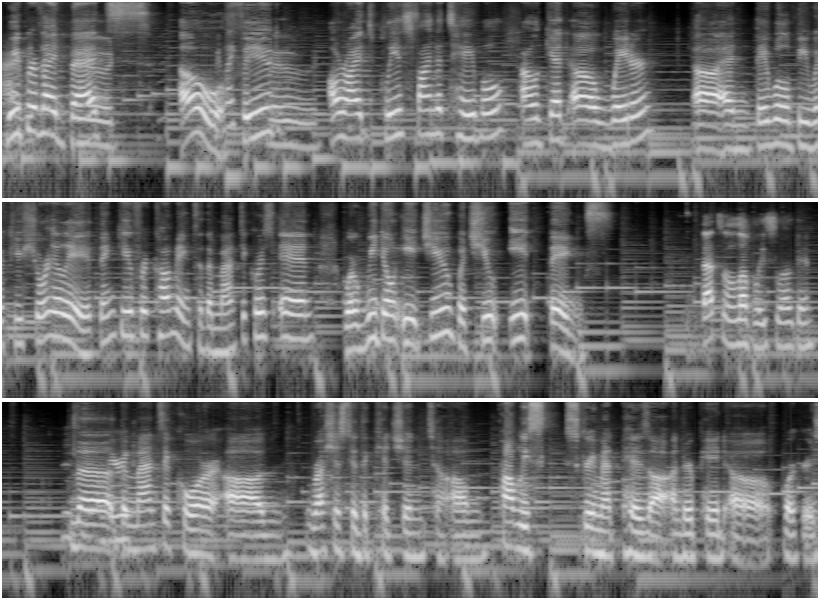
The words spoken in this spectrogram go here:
I We would provide like beds. Oh, Food. We like food? food. All right, please find a table. I'll get a waiter uh, and they will be with you shortly. Thank you for coming to the Manticore's Inn, where we don't eat you, but you eat things. That's a lovely slogan. The Very- the Manticore um, rushes to the kitchen to um, probably s- scream at his uh, underpaid uh, workers.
